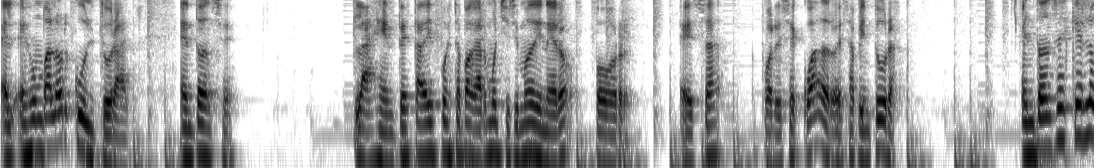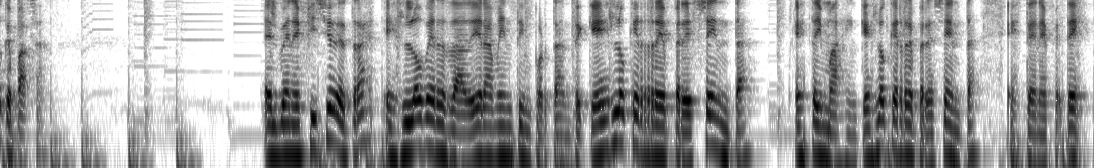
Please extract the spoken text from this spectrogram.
Es un valor cultural. Entonces, la gente está dispuesta a pagar muchísimo dinero por, esa, por ese cuadro, esa pintura. Entonces, ¿qué es lo que pasa? El beneficio detrás es lo verdaderamente importante, ¿Qué es lo que representa esta imagen, qué es lo que representa este NFT.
